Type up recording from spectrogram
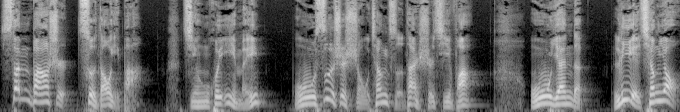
三八式刺刀一把，警徽一枚，五四式手枪子弹十七发，无烟的猎枪药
